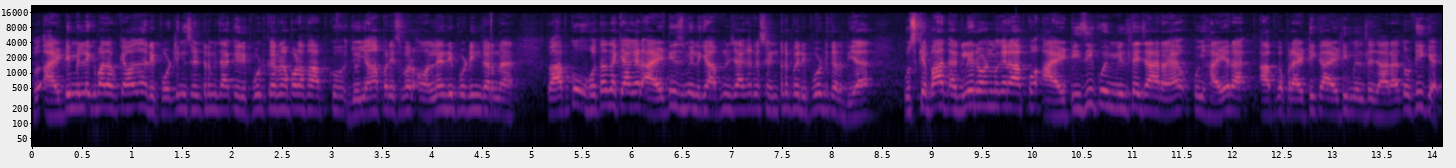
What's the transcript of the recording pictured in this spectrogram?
तो आईटी मिलने के बाद आप क्या होता है रिपोर्टिंग सेंटर में जाकर रिपोर्ट करना पड़ा था आपको, जो यहाँ पर इस बार ऑनलाइन रिपोर्टिंग करना है। तो आपको होता था क्या अगर आई मिल गया, आपने जाकर सेंटर पर रिपोर्ट कर दिया, उसके बाद अगले राउंड में अगर आपको आई कोई मिलते जा रहा है, कोई हायर आपका प्रायोरिटी का आई मिलते जा रहा है तो ठीक है।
